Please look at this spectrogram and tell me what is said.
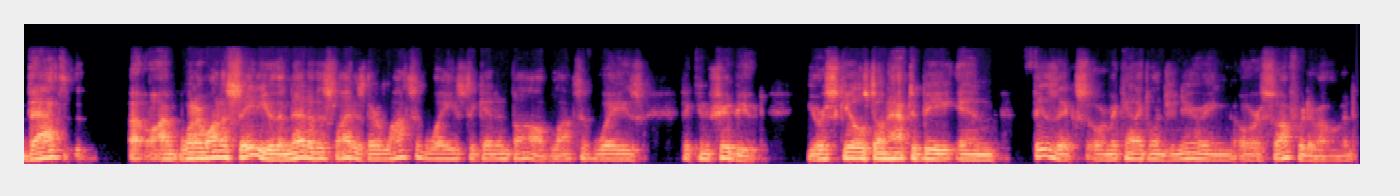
that's uh, what I want to say to you. The net of this slide is there are lots of ways to get involved, lots of ways to contribute. Your skills don't have to be in physics or mechanical engineering or software development.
